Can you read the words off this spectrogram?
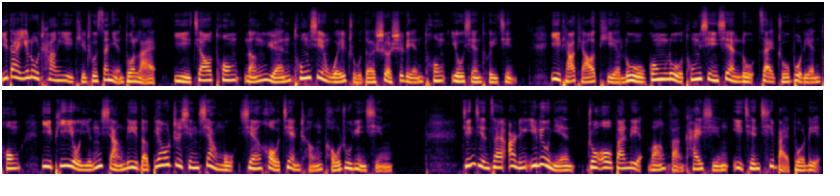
“一带一路”倡议提出三年多来，以交通、能源、通信为主的设施联通优先推进，一条条铁路、公路、通信线路在逐步联通，一批有影响力的标志性项目先后建成投入运行。仅仅在2016年，中欧班列往返开行1700多列，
